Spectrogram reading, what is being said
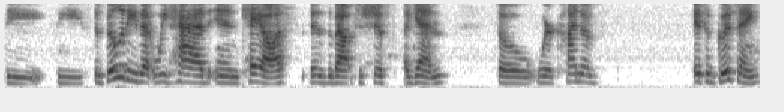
the the stability that we had in chaos is about to shift again. So we're kind of it's a good thing.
